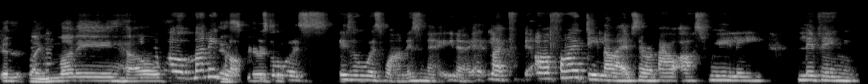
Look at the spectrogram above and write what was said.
is it like money, health? Well, money block is always is always one, isn't it? You know, it, like our five D lives are about us really living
